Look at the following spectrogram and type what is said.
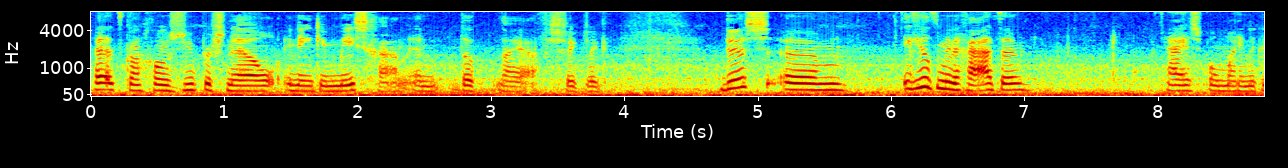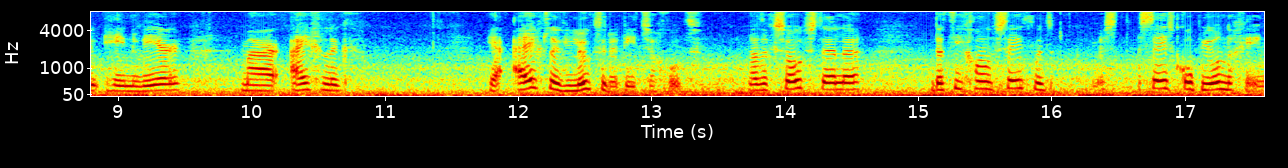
het kan gewoon super snel in één keer misgaan. En dat, nou ja, verschrikkelijk. Dus ehm, ik hield hem in de gaten. Hij sprong maar heen en weer. Maar eigenlijk, ja, eigenlijk lukte het niet zo goed. Laat ik zo stellen dat hij gewoon steeds, met, steeds kopje ging.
